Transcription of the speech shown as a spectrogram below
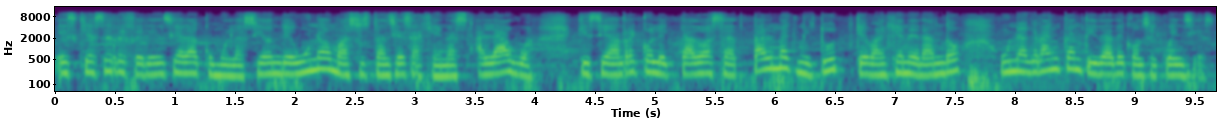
es que hace referencia a la acumulación de una o más sustancias ajenas al agua, que se han recolectado hasta tal magnitud que van generando una gran cantidad de consecuencias,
